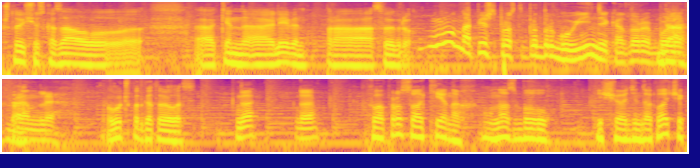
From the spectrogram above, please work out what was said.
что еще сказал э, Кен э, Левин про свою игру? Ну, напишет просто про другую инди, которая более да, friendly. Да. Лучше подготовилась. Да, да. К вопросу о Кенах. У нас был еще один докладчик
